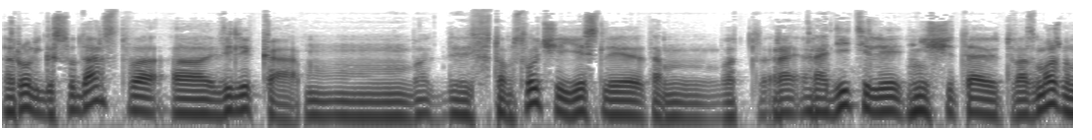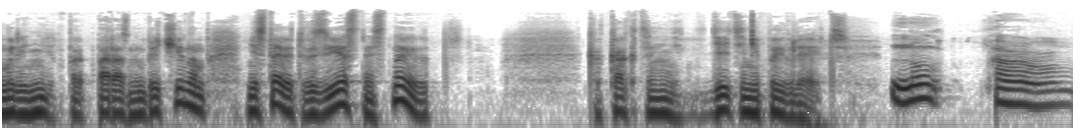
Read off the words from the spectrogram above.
роль государства э, велика в том случае, если там, вот, родители не считают возможным или по, по разным причинам не ставят в известность, ну и вот как-то дети не появляются? Ну, а,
